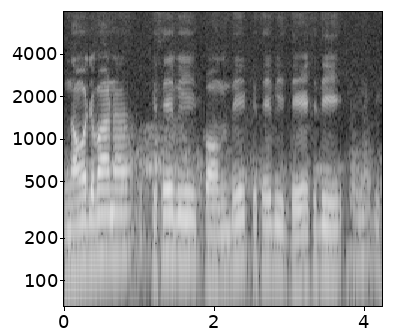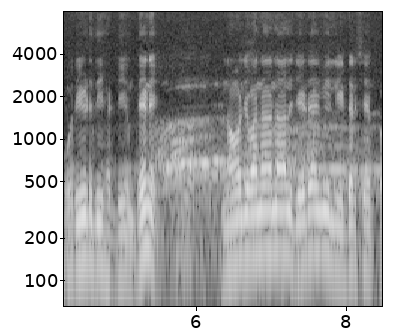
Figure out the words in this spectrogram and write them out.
ਨੌਜਵਾਨ ਕਿਸੇ ਵੀ ਕੌਮ ਦੀ ਕਿਸੇ ਵੀ ਦੇਸ਼ ਦੀ ਉਹ ਰੀੜ ਦੀ ਹੱਡੀ ਹੁੰਦੇ ਨੇ। ਨੌਜਵਾਨਾਂ ਨਾਲ ਜਿਹੜੇ ਵੀ ਲੀਡਰਸ਼ਿਪ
